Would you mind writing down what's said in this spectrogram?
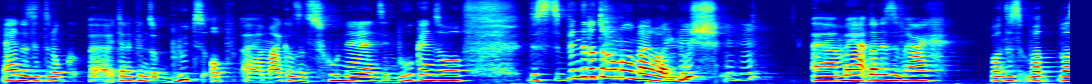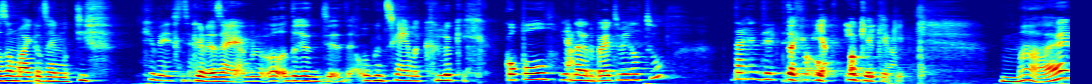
En er zitten ook, eh, uiteindelijk vinden ze ook bloed op eh Michael zijn schoenen en zijn broek en zo. Dus ze vinden dat toch allemaal maar wat Mhm. louche. Mhm. Eh, maar ja, dan is de vraag, wat, is, wat, wat zou Michael zijn motief Geweest zijn. kunnen zijn? Bedoel, Er is ogenschijnlijk gelukkig koppel Ja. naar de buitenwereld toe. Daar ga ik direct Daar- even op ja, oké, oké, oké. Maar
